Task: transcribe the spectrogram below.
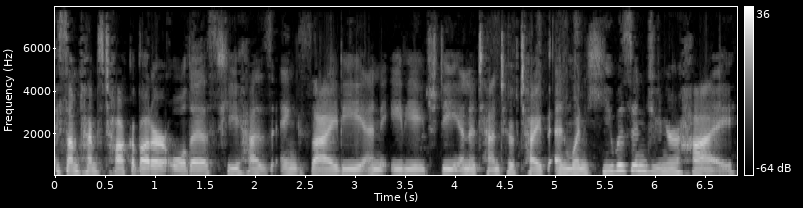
I sometimes talk about our oldest. He has anxiety and ADHD and attentive type. And when he was in junior high,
